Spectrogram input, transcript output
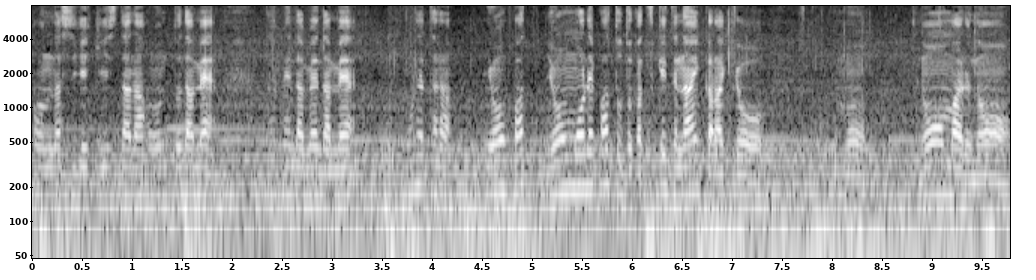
そんな刺激したらほんとダメ。ダメダメダメ。漏れたら尿パ尿漏れパッドとかつけてないから今日。もうノーマルの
